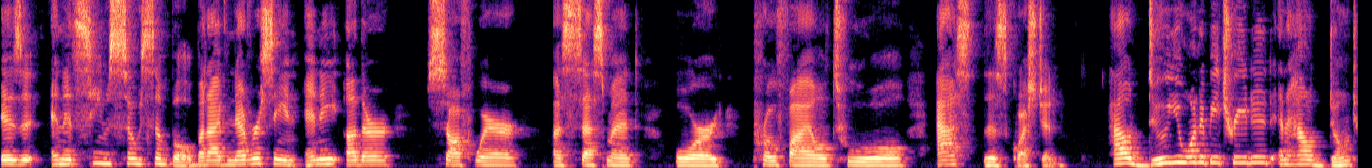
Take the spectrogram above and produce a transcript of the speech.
is it, and it seems so simple, but I've never seen any other software assessment or profile tool ask this question How do you want to be treated, and how don't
